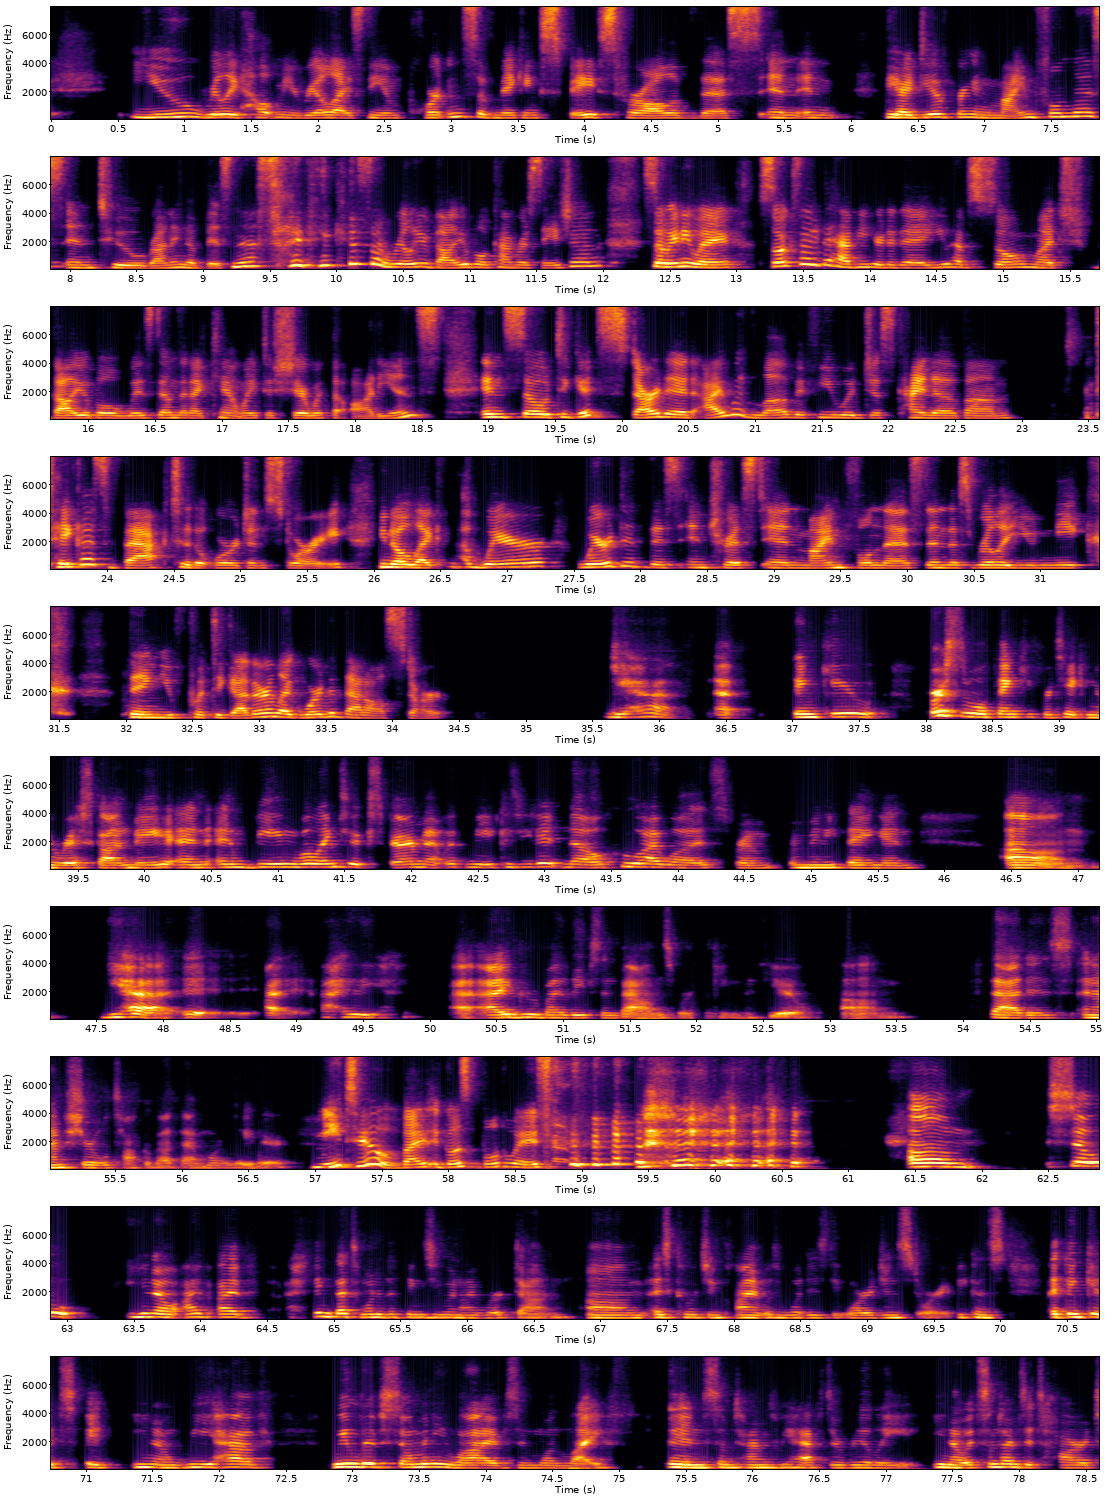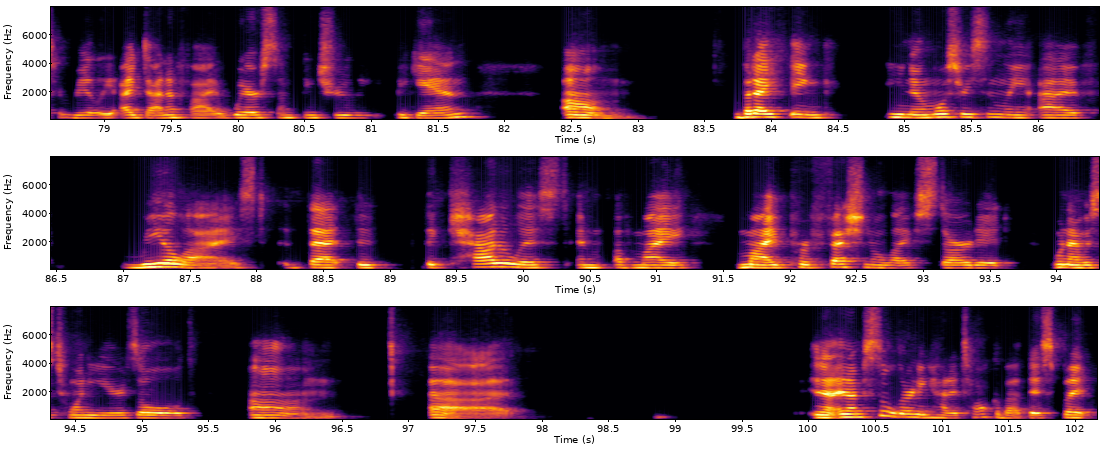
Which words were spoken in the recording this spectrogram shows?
you really helped me realize the importance of making space for all of this and, and the idea of bringing mindfulness into running a business, I think is a really valuable conversation. So, anyway, so excited to have you here today. You have so much valuable wisdom that I can't wait to share with the audience. And so, to get started, I would love if you would just kind of um, take us back to the origin story you know like where where did this interest in mindfulness and this really unique thing you've put together like where did that all start yeah. Uh, thank you. First of all, thank you for taking a risk on me and and being willing to experiment with me because you didn't know who I was from from anything and um yeah, it, I I I grew by leaps and bounds working with you. Um that is and I'm sure we'll talk about that more later. Me too, but it goes both ways. um so you know, I've I've I think that's one of the things you and I worked on um, as coach and client was what is the origin story? Because I think it's it, you know, we have we live so many lives in one life. And sometimes we have to really, you know, it's sometimes it's hard to really identify where something truly began. Um, but I think, you know, most recently I've realized that the the catalyst and of my my professional life started when I was 20 years old. Um, uh, and, I'm still learning how to talk about this, but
